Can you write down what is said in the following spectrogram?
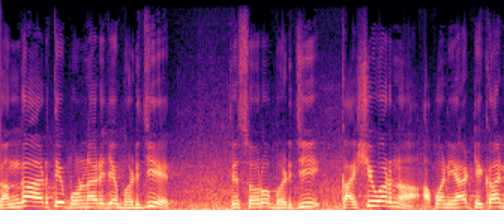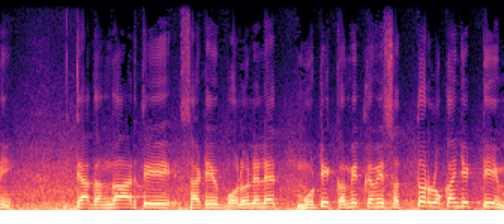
गंगा आरती बोलणारे जे भटजी आहेत ते सर्व भटजी काशीवरनं आपण या ठिकाणी त्या गंगा आरतीसाठी बोलवलेले आहेत. मोठी कमीत कमी सत्तर लोकांची टीम.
